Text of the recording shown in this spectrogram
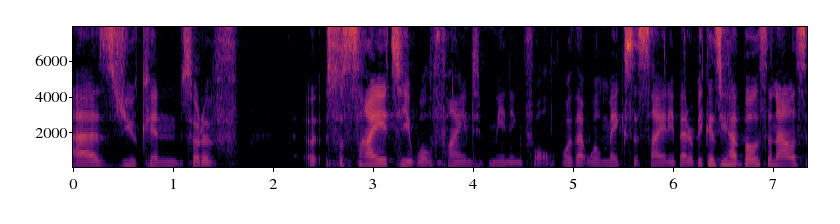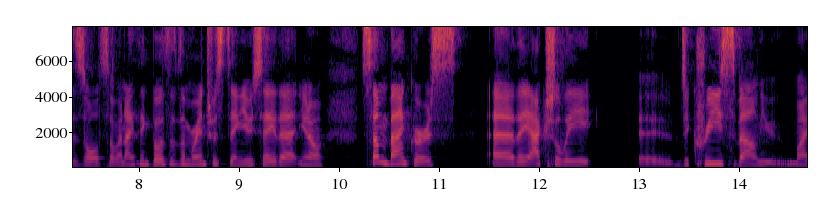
as you can sort of uh, society will find meaningful or that will make society better because you have both analysis also and i think both of them are interesting you say that you know some bankers uh, they actually uh, decrease value by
